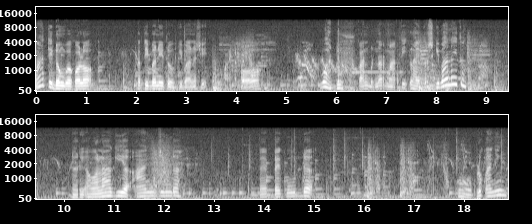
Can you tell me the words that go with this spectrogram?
Mati dong gua kalau ketiban itu. Gimana sih? Oh. Waduh, kan bener mati lah. Terus gimana itu? Dari awal lagi ya anjing dah. Pepe kuda. Goblok anjing.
